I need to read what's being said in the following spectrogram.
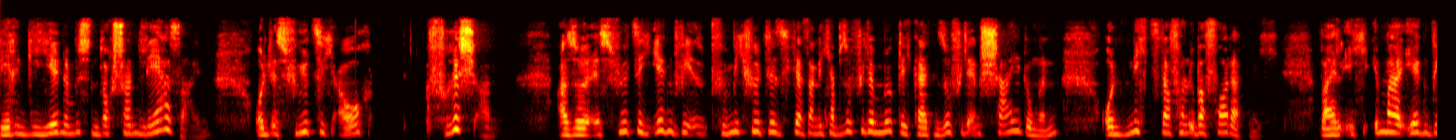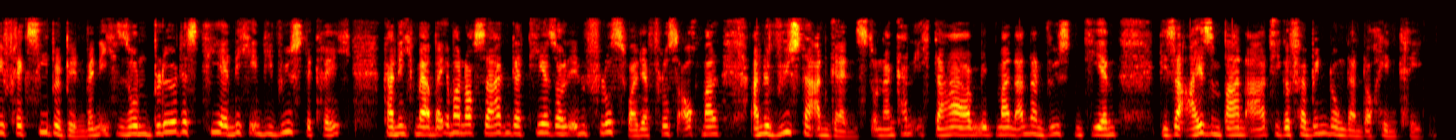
Deren Gehirne müssen doch schon leer sein. Und es fühlt sich auch frisch an. Also es fühlt sich irgendwie, für mich fühlte sich das an, ich habe so viele Möglichkeiten, so viele Entscheidungen und nichts davon überfordert mich, weil ich immer irgendwie flexibel bin. Wenn ich so ein blödes Tier nicht in die Wüste kriege, kann ich mir aber immer noch sagen, der Tier soll in den Fluss, weil der Fluss auch mal an eine Wüste angrenzt. Und dann kann ich da mit meinen anderen Wüstentieren diese eisenbahnartige Verbindung dann doch hinkriegen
